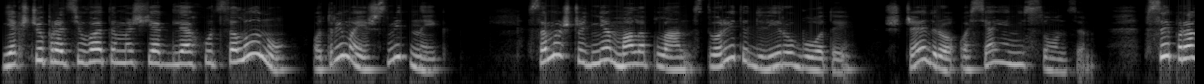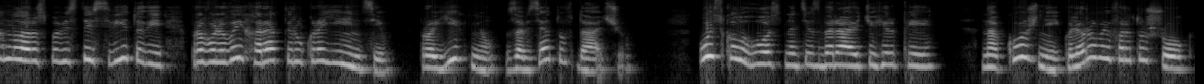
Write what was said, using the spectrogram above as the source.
Якщо працюватимеш як для худсалону, отримаєш смітник. Сама щодня мала план створити дві роботи, щедро осяяні сонцем. Все прагнула розповісти світові про вольовий характер українців, про їхню завзяту вдачу. Ось колгоспниці збирають огірки, на кожній кольоровий фартушок,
